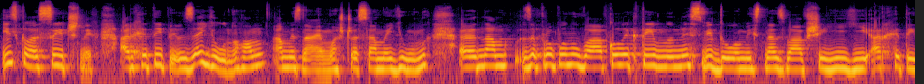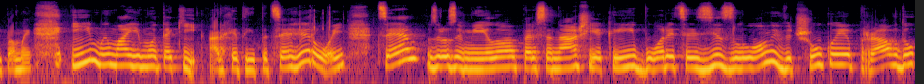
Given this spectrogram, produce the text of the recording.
із класичних архетипів за юнгом, а ми знаємо, що саме юнг е, нам запропонував колективну несвідомість, назвавши її архетипами. І ми маємо такі архетипи: це герой, це зрозуміло персонаж, який бореться зі злом, відшукує правду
